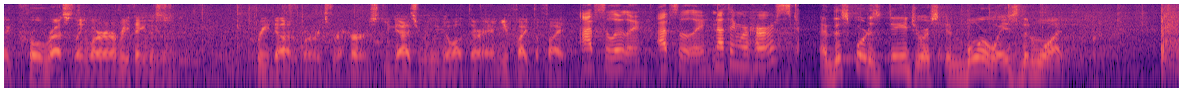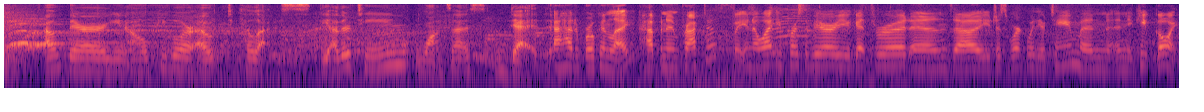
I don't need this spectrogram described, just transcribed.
like pro wrestling where everything is pre-done, where it's rehearsed. You guys really go out there and you fight the fight. Absolutely, absolutely. Nothing rehearsed. And this sport is dangerous in more ways than one. Out there, you know, people are out to kill us. The other team wants us dead. I had a broken leg, happened in practice, but you know what? You persevere, you get through it, and uh, you just work with your team and, and you keep going.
